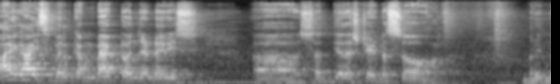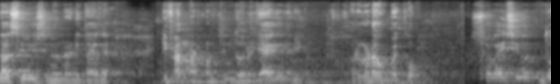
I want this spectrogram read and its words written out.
Hi guys welcome back to Anjan diaries ಸದ್ಯದ ಸ್ಟೇಟಸ್ಸು ಬರಿಂದ ಸೀರೀಸ್ ಇನ್ನೂ ನಡೀತಾ ಇದೆ. ಟಿಫನ್ ಮಾಡ್ಕೊಂಡು ತಿಂದು ರೆಡಿ ಆಗಿದ್ದೀನಿ. ಹೊರಗಡೆ ಹೋಗಬೇಕು. ಸೊ ಗೈಸ್ ಇವತ್ತು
